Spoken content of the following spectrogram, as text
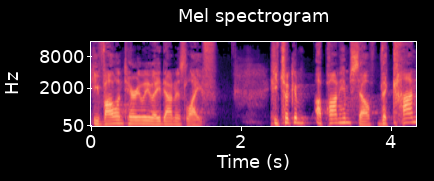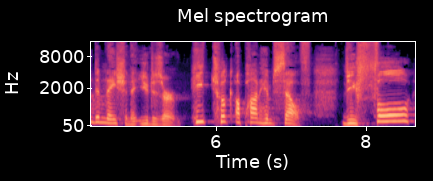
He voluntarily laid down his life. He took him upon himself the condemnation that you deserve. He took upon himself the full,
